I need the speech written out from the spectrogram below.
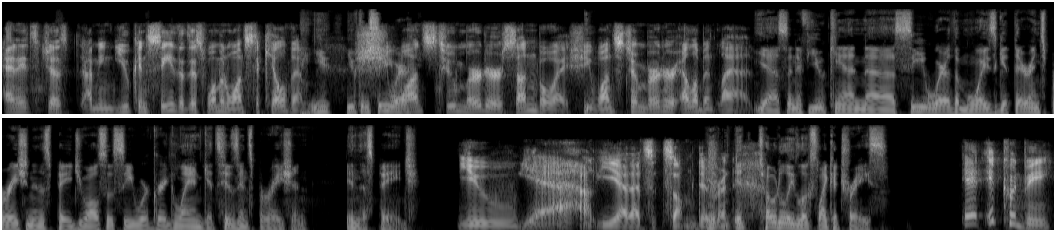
and it's just I mean, you can see that this woman wants to kill them. You you can she see where wants to murder Sunboy. She wants to murder Element Lad. Yes, and if you can uh, see where the Moys get their inspiration in this page, you also see where Greg Land gets his inspiration in this page. You yeah, yeah, that's something different. It, totally looks like a trace. It it could be,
